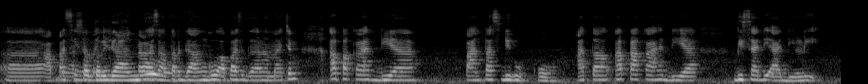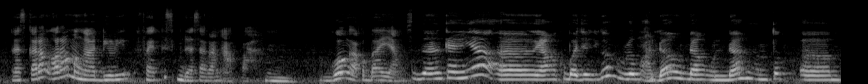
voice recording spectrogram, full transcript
eh, apa sih Merasa namanya terganggu. merasa terganggu apa segala macam, apakah dia pantas dihukum atau apakah dia bisa diadili? Nah sekarang orang mengadili fetis berdasarkan apa? Hmm. Gue nggak kebayang. Dan kayaknya eh, yang aku baca juga belum ada undang-undang untuk em,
